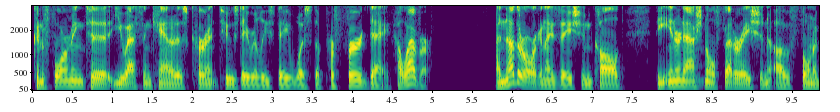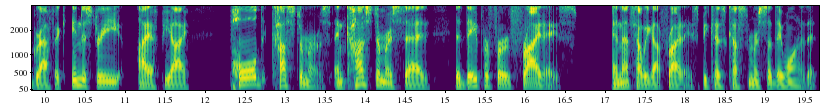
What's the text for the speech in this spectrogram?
Conforming to US and Canada's current Tuesday release day was the preferred day. However, another organization called the International Federation of Phonographic Industry, IFPI, polled customers, and customers said that they preferred Fridays and that's how we got Fridays because customers said they wanted it.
